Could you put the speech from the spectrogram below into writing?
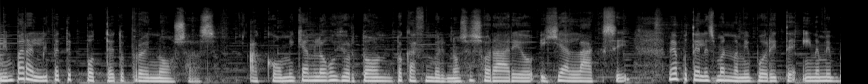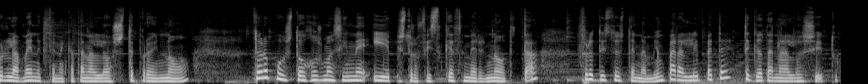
Μην παραλείπετε ποτέ το πρωινό σας. Ακόμη και αν λόγω γιορτών το καθημερινό σας ωράριο είχε αλλάξει, με αποτέλεσμα να μην μπορείτε ή να μην προλαβαίνετε να καταναλώσετε πρωινό, τώρα που ο στόχος μας είναι η επιστροφή στην καθημερινότητα, φροντίστε ώστε να μην παραλείπετε την κατανάλωσή του.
